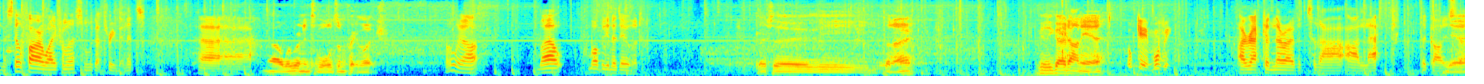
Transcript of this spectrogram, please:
They're still far away from us, and we've got three minutes. Uh, No, we're running towards them pretty much. oh, we are. Well, what are we going to do, Ed? Go to the. I don't know. We could go down here. Okay, moving. I reckon they're over to the, our left, the guys Yeah,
